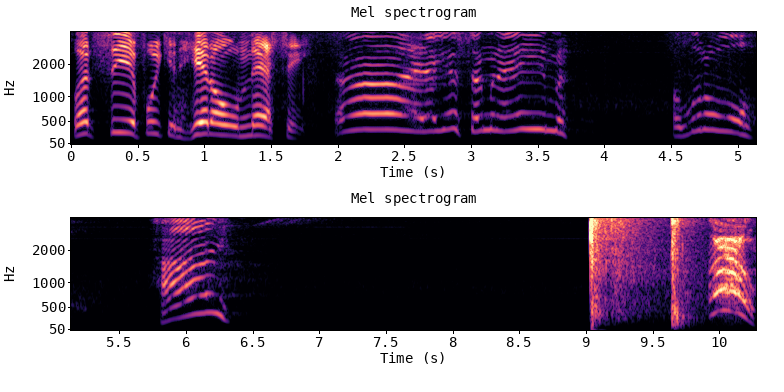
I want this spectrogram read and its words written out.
Let's see if we can hit old Nessie. All right, I guess I'm gonna aim a little high. Oh!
